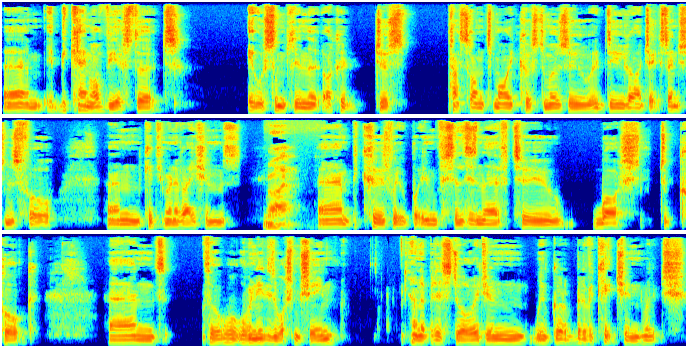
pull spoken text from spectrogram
um, it became obvious that it was something that I could just pass on to my customers who do large extensions for and kitchen renovations. Right. Um, because we were putting facilities in there to wash, to cook, and so what we needed a washing machine and a bit of storage, and we've got a bit of a kitchen, which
